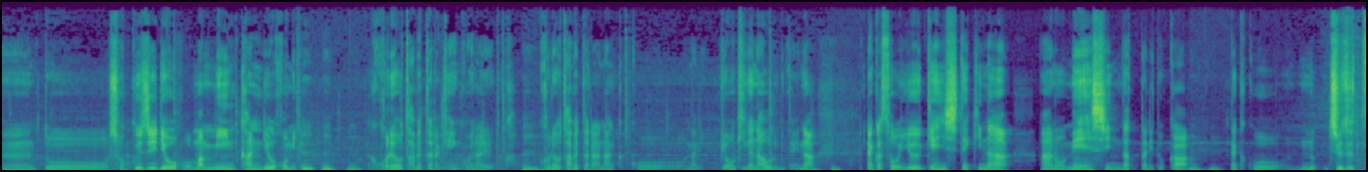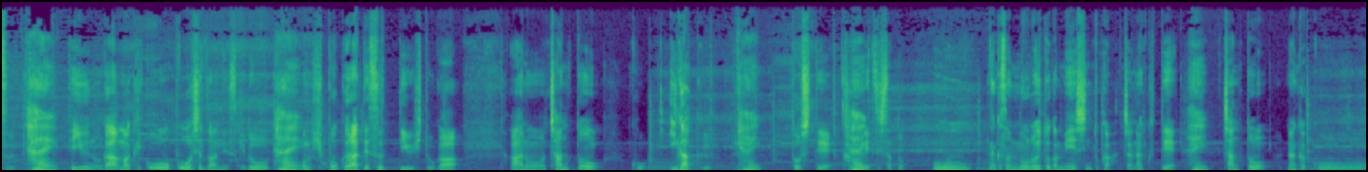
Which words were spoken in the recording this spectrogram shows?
ううーんと食事療法まあ民間療法みたいな,、これを食べたら健康になれるとか、これを食べたらなんかこう何病気が治るみたいな、うんなんかそういう原始的なあの迷信だったりとか、なんかこうの呪術っはい。ていうのが、まあ、結構横行してたんですけど、はい。このヒポクラテスっていう人があのちゃんとこう医学はい。として確立したと、おおなんかその呪いとか迷信とかじゃなくてはい。ちゃんとなんかこ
